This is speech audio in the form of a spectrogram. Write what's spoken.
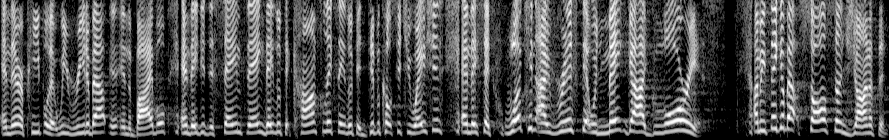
And there are people that we read about in, in, the Bible, and they did the same thing. They looked at conflicts, they looked at difficult situations, and they said, What can I risk that would make God glorious? I mean, think about Saul's son Jonathan.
